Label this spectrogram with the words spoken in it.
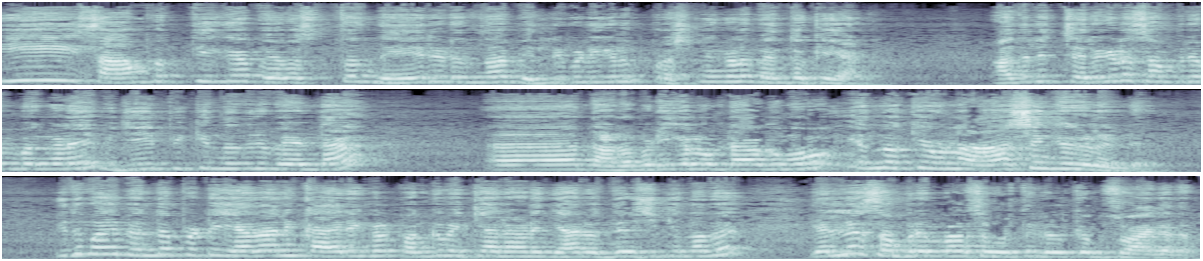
ഈ സാമ്പത്തിക വ്യവസ്ഥ നേരിടുന്ന വെല്ലുവിളികളും പ്രശ്നങ്ങളും എന്തൊക്കെയാണ്? അതിൽ ചെറുകിട സംരംഭങ്ങളെ വിജയിപ്പിക്കുന്നതിന് വേണ്ട നടപടികൾ ഉണ്ടാകുമോ എന്നൊക്കെയുള്ള ആശങ്കകളുണ്ട്. ഇതുമായി ബന്ധപ്പെട്ട് ഏതാനും കാര്യങ്ങൾ പങ്കുവയ്ക്കാനാണ് ഞാൻ ഉദ്ദേശിക്കുന്നത്. എല്ലാ സംരംഭ സുഹൃത്തുക്കൾക്കും സ്വാഗതം.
